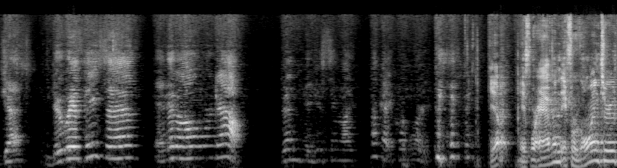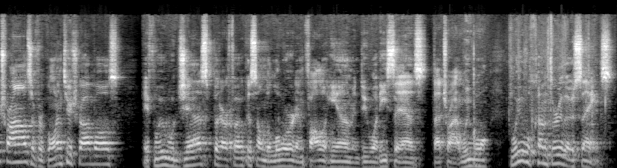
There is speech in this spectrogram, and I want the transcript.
Just do as he says, and it'll all work out. Then it just seemed like, okay. Yep. If we're having, if we're going through trials, if we're going through troubles, if we will just put our focus on the Lord and follow Him and do what He says, that's right. We will, we will come through those things.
